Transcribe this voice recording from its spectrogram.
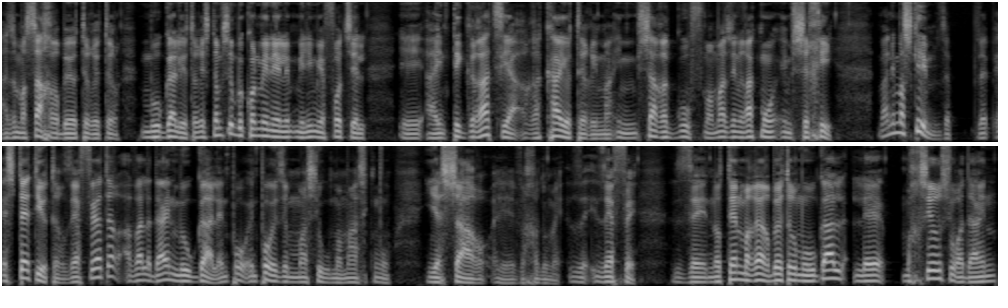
אז המסך הרבה יותר יותר מעוגל יותר, השתמשו בכל מיני מילים יפות של אה, האינטגרציה רכה יותר עם, עם שאר הגוף, ממש נראה כמו המשכי. ואני מסכים, זה, זה אסתטי יותר, זה יפה יותר, אבל עדיין מעוגל, אין פה, אין פה איזה משהו ממש כמו ישר אה, וכדומה, זה, זה יפה. זה נותן מראה הרבה יותר מעוגל למכשיר שהוא עדיין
